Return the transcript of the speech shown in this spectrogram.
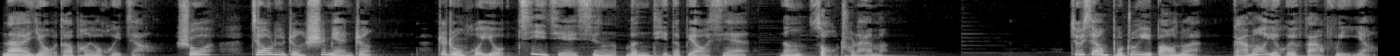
那有的朋友会讲说，焦虑症、失眠症这种会有季节性问题的表现，能走出来吗？就像不注意保暖，感冒也会反复一样，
